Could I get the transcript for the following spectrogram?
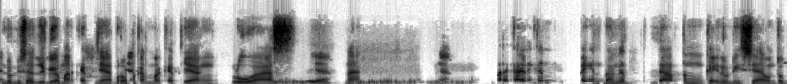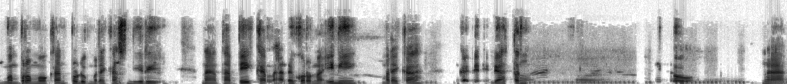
Indonesia juga marketnya merupakan market yang luas. Iya. Nah, mereka ini kan pengen banget datang ke Indonesia untuk mempromokan produk mereka sendiri. Nah, tapi karena ada corona ini, mereka nggak jadi datang Oh. gitu. Nah,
